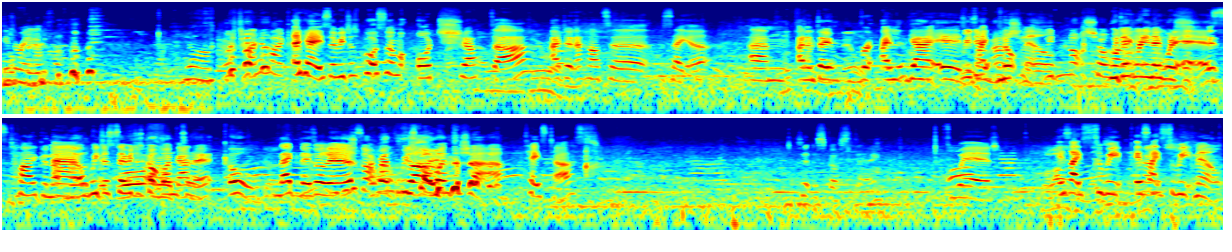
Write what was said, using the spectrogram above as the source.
These are really nice. ones. Yeah. We're trying like okay, so we just bought some horchata. I don't know how to say it. Um, and I don't. Br- I, yeah, it is. We it's don't like nut actually- milk. We're not sure. We don't really know what it is. It's tiger nut Uh, milk. we just so we just got one and organic. to. Oh, Meg knows what it is. got I one read- we just got one to share. Taste test. Is it disgusting? It's weird. It's like sweet. It's like sweet milk.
